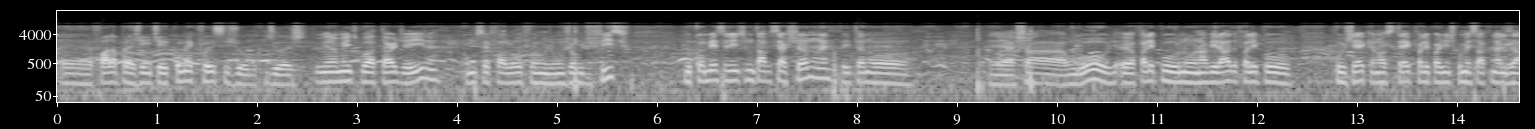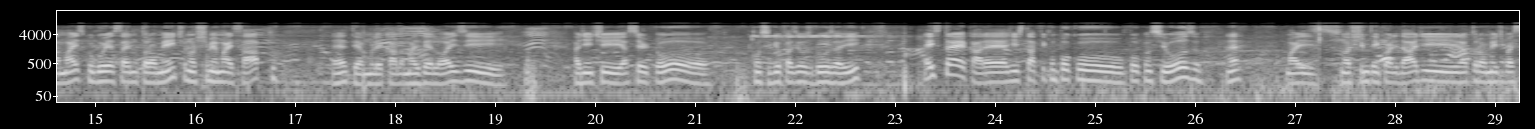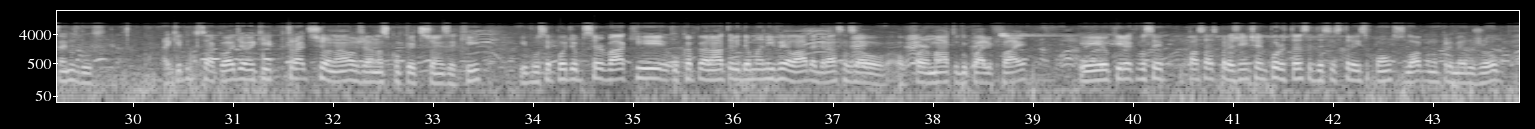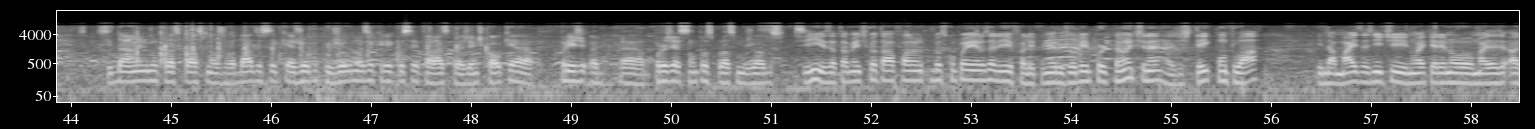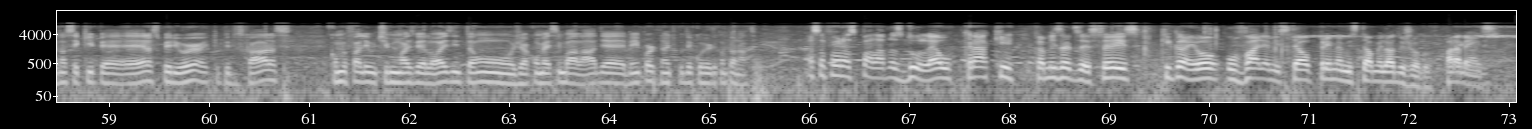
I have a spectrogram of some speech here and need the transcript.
é, fala pra gente aí como é que foi esse jogo de hoje? Primeiramente, boa tarde aí, né? Como você falou, foi um, um jogo difícil. No começo a gente não estava se achando, né? Tentando é, achar um gol. Eu falei pro, no, na virada, eu falei pro pro Jack, nosso técnico, falei pra gente começar a finalizar mais, que o gol ia sair naturalmente, o nosso time é mais rápido, é, tem a molecada mais veloz e a gente acertou, conseguiu fazer os gols aí. É estreia, cara, é, a gente tá, fica um pouco, um pouco ansioso, né? Mas nosso time tem qualidade e naturalmente vai sair nos gols. A equipe do Sacode é uma equipe tradicional já nas competições aqui e você pode observar que o campeonato ele deu uma nivelada graças ao, ao formato do Qualify. E eu queria que você passasse para a gente a importância desses três pontos logo no primeiro jogo, se dá ânimo para as próximas rodadas. Eu sei que é jogo por jogo, mas eu queria que você falasse para a gente qual que é a, a projeção para os próximos jogos. Sim, exatamente o que eu estava falando com meus companheiros ali. Eu falei, primeiro jogo é importante, né? A gente tem que pontuar Ainda mais a gente não é querendo, mas a nossa equipe é, era superior à equipe dos caras. Como eu falei, um time mais veloz, então já começa embalado e é bem importante para o decorrer do campeonato. Essas foram as palavras do Léo, craque, camisa 16, que ganhou o Vale Amistel, Prêmio Amistel Melhor do Jogo. Parabéns. Obrigado.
